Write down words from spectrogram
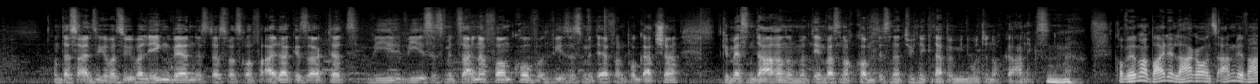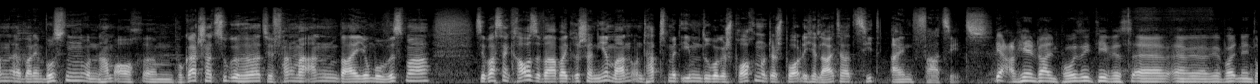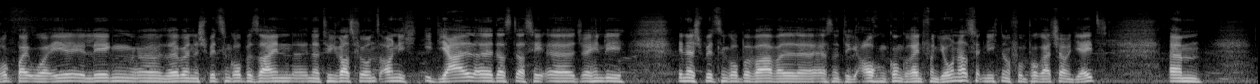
Und das Einzige, was sie überlegen werden, ist das, was Rolf Aldag gesagt hat. Wie, wie ist es mit seiner Formkurve und wie ist es mit der von Pogacar? Gemessen daran und mit dem, was noch kommt, ist natürlich eine knappe Minute noch gar nichts. Kommen wir mal beide Lager uns an. Wir waren äh, bei den Bussen und haben auch ähm, Pogacar zugehört. Wir fangen mal an bei Jumbo Wismar. Sebastian Krause war bei Grisha Niermann und hat mit ihm darüber gesprochen und der sportliche Leiter zieht ein Fazit. Ja, auf jeden Fall ein positives. Äh, äh, wir wollten den Druck bei UAE legen, äh, selber in der Spitzengruppe sein. Natürlich war es für uns auch nicht ideal, dass, äh, Jay Hindley in der Spitzengruppe war, weil er ist natürlich auch ein Konkurrent von Jonas und nicht nur von Pogacar und Yates.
